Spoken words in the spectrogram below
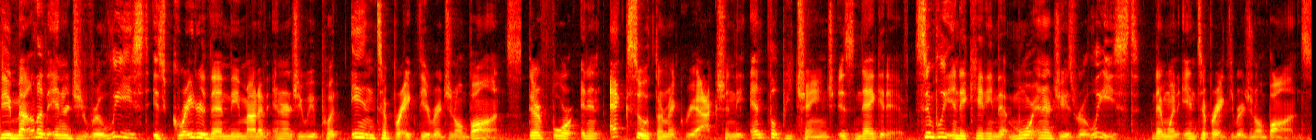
the amount of energy released is greater than the amount of energy we put in to break the original bonds. Therefore, in an exothermic reaction, the enthalpy change is negative, simply indicating that more energy is released than went in to break the original bonds.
